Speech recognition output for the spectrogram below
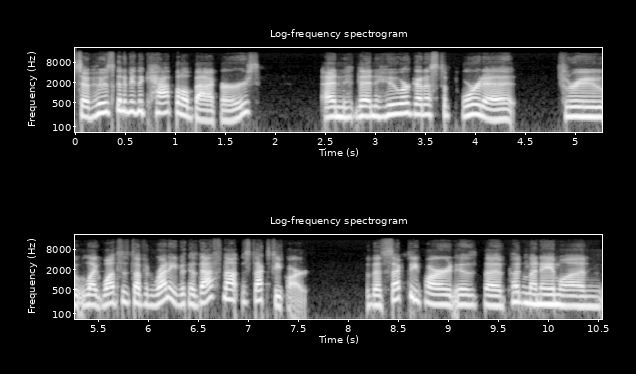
So who's going to be the capital backers? And then who are going to support it through like once it's up and running? Because that's not the sexy part. The sexy part is the putting my name on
